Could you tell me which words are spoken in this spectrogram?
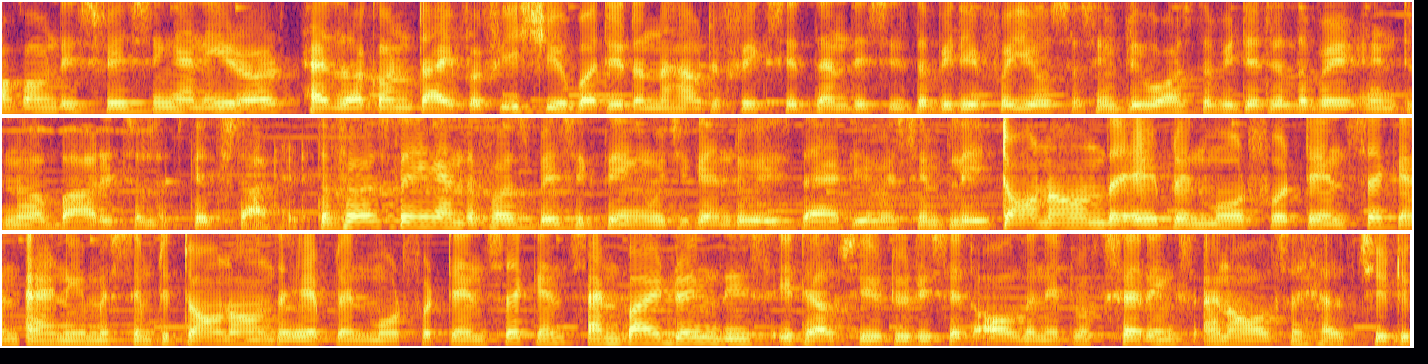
account is facing an error, has account type of issue but you don't know how to fix it, then this is the video for you. So simply watch the video till the very end to know about it. So let's get started. The first thing and the first basic thing which you can do is that you may simply turn on the airplane mode for 10 seconds and you may simply turn on the airplane mode for 10 seconds and by doing this it helps you to reset all the network settings and also helps you to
